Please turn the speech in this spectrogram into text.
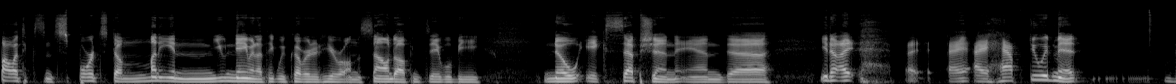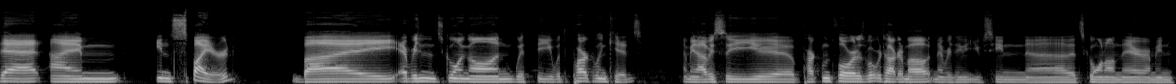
politics and sports to money and you name it. I think we've covered it here on the Sound Off, and today will be no exception. And uh, you know, I, I I have to admit that I'm inspired by everything that's going on with the with the Parkland kids. I mean, obviously, uh, Parkland, Florida is what we're talking about, and everything that you've seen uh, that's going on there. I mean,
